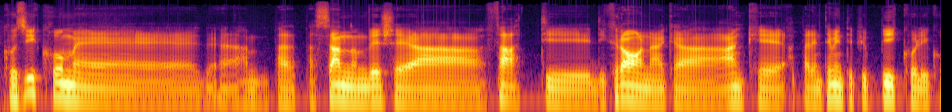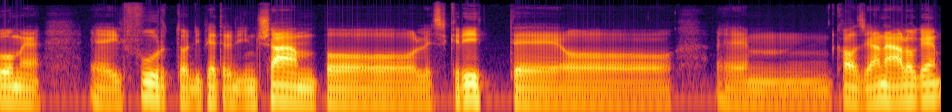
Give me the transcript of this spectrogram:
così come eh, passando invece a fatti di cronaca anche apparentemente più piccoli come eh, il furto di pietre d'inciampo, le scritte o ehm, cose analoghe.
